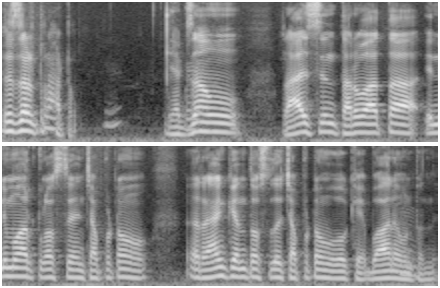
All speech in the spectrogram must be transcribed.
రిజల్ట్ రావటం. ఎగ్జామ్ రాసిన తర్వాత ఎన్ని మార్కులు వస్తాయని చెప్పటం ర్యాంక్ ఎంత వస్తుందో చెప్పటం ఓకే బాగానే ఉంటుంది.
